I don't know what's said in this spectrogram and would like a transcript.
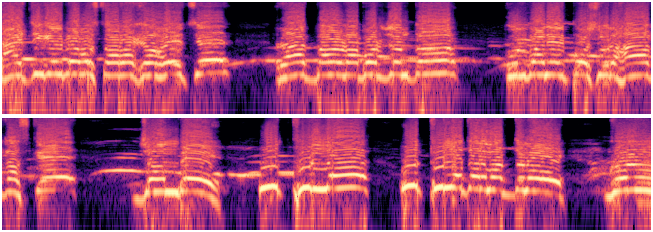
লাইটিং এর ব্যবস্থা রাখা হয়েছে। রাত বারোটা পর্যন্ত কুরবানির পশুর হাট আজকে জমবে উৎফুল্ল। উৎফুল্লতার মাধ্যমে গরু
